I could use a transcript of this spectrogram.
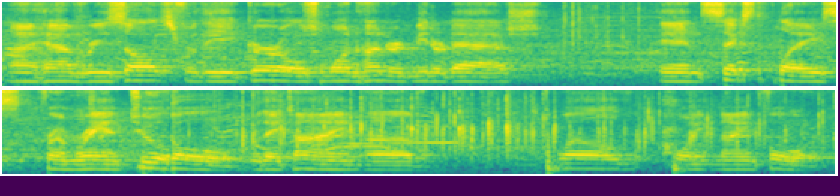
I have results for the girls 100 meter dash. In sixth place from Rantoul with a time of 12.94.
